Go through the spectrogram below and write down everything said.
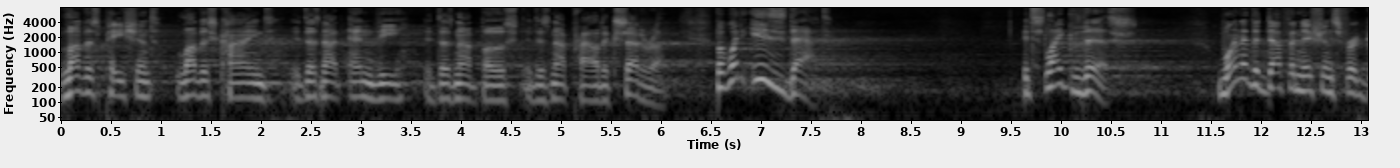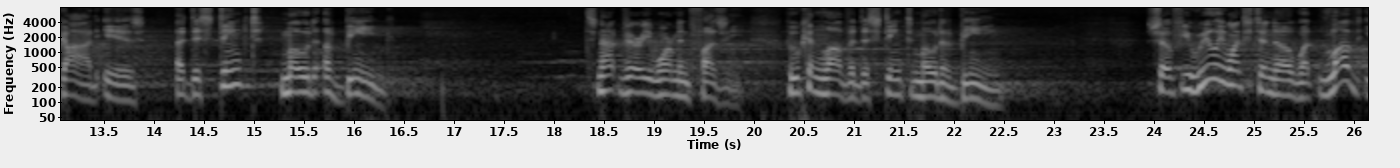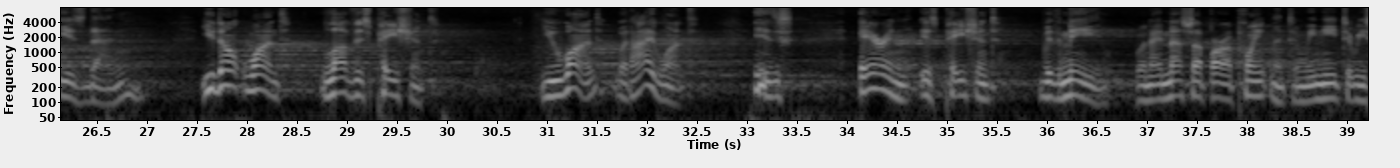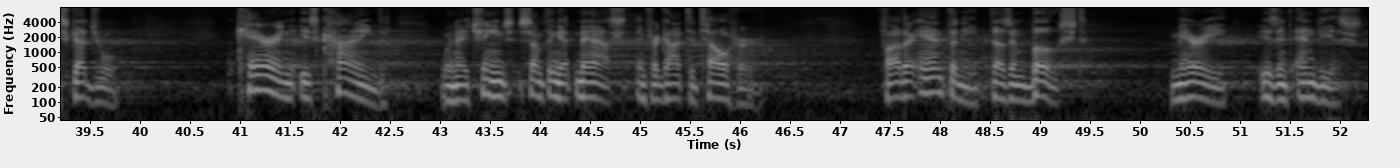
Love is patient, love is kind, it does not envy, it does not boast, it is not proud, etc. But what is that? It's like this one of the definitions for God is a distinct mode of being. It's not very warm and fuzzy. Who can love a distinct mode of being? So, if you really want to know what love is, then, you don't want love is patient. You want, what I want, is Aaron is patient with me when I mess up our appointment and we need to reschedule. Karen is kind when I change something at Mass and forgot to tell her. Father Anthony doesn't boast. Mary isn't envious.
